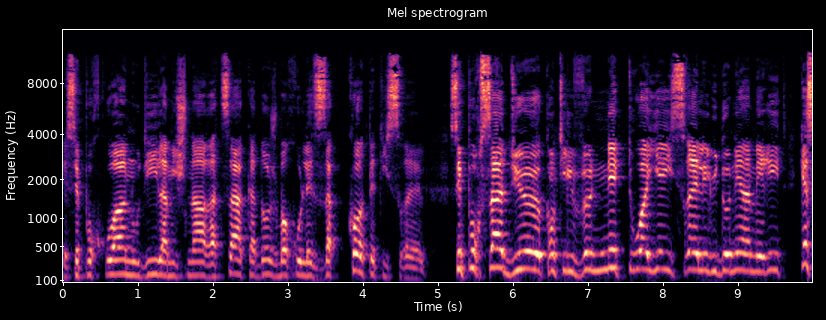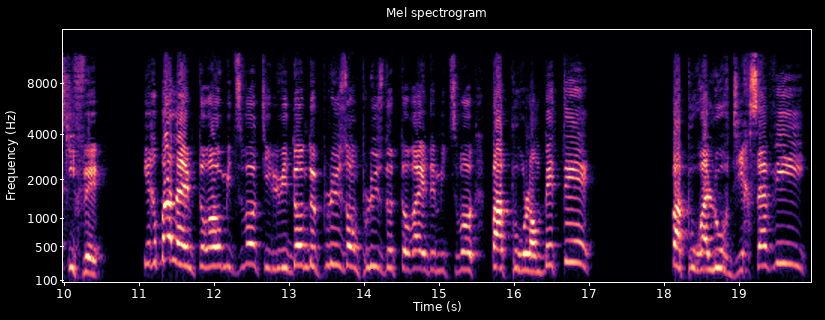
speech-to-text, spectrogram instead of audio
Et c'est pourquoi nous dit la Mishnah, Ratza Kadosh Baruch les Zakot et Israël. C'est pour ça Dieu, quand il veut nettoyer Israël et lui donner un mérite, qu'est-ce qu'il fait? Torah au mitzvot, il lui donne de plus en plus de Torah et de mitzvot, pas pour l'embêter, pas pour alourdir sa vie,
